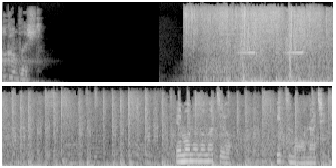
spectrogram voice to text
Accomplished. Emono no Matsuro, いつも同じ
